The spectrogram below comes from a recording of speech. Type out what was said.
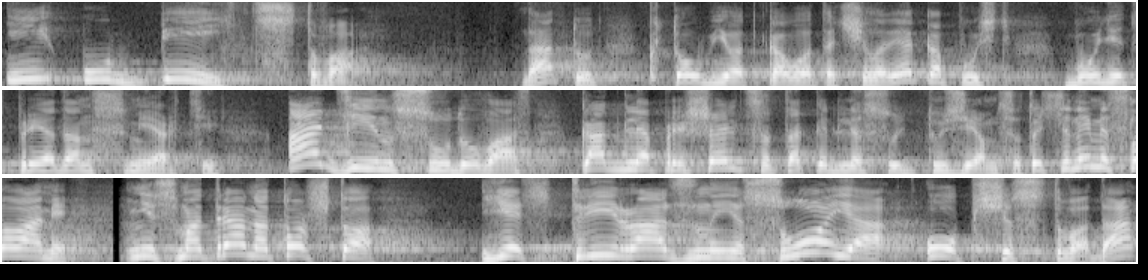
и убийство. Да, тут кто убьет кого-то человека, пусть будет предан смерти. Один суд у вас, как для пришельца, так и для туземца. То есть, иными словами, несмотря на то, что есть три разные слоя общества, да,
